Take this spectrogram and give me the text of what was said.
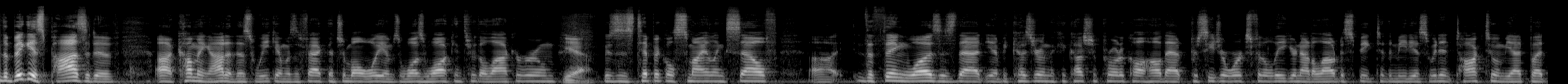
The biggest positive uh, coming out of this weekend was the fact that Jamaal Williams was walking through the locker room. Yeah. He was his typical smiling self. Uh, the thing was is that you know because you're in the concussion protocol, how that procedure works for the league, you're not allowed to speak to the media. So we didn't talk to him yet, but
